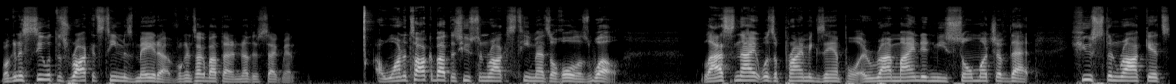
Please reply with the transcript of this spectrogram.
We're going to see what this Rockets team is made of. We're going to talk about that in another segment. I want to talk about this Houston Rockets team as a whole as well. Last night was a prime example. It reminded me so much of that Houston Rockets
